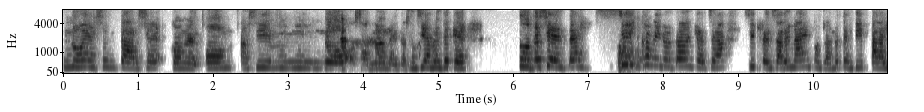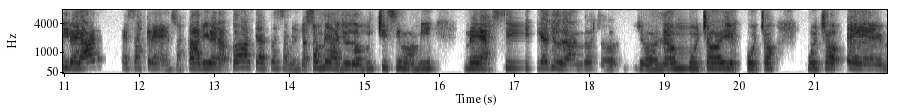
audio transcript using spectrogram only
no es sentarse con el on así, mm, no, o sea, no meditar, sencillamente que tú te sientes cinco minutos, aunque sea, sin pensar en nada, encontrándote en ti para liberar esas creencias, para liberar todo aquel pensamiento. Eso me ayudó muchísimo a mí, me sigue ayudando. Yo, yo leo mucho y escucho mucho. Eh,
